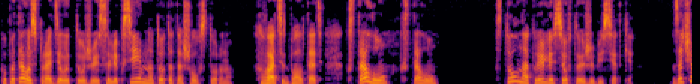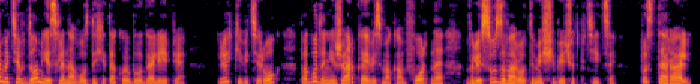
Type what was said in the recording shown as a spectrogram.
попыталась проделать то же и с Алексеем, но тот отошел в сторону. «Хватит болтать! К столу! К столу!» Стол накрыли все в той же беседке. Зачем идти в дом, если на воздухе такое благолепие? Легкий ветерок, погода не жаркая, весьма комфортная, в лесу за воротами щебечут птицы. Постараль,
